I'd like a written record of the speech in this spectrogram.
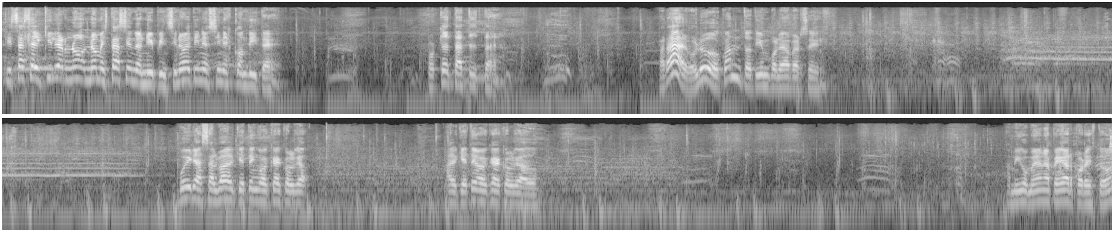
Quizás el killer no, no me está haciendo snipping, sino que tiene sin escondite. ¿Por qué tatita? Pará, boludo, ¿cuánto tiempo le va a perseguir? Voy a ir a salvar al que tengo acá colgado. Al que tengo acá colgado. Amigo, me van a pegar por esto, ¿eh?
